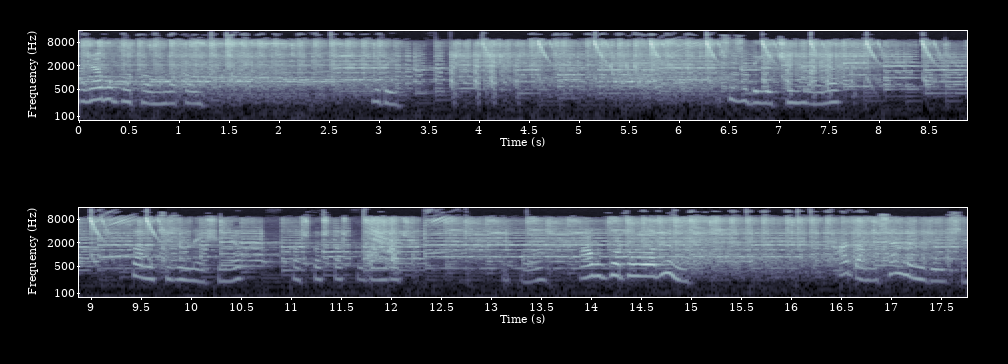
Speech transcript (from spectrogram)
Acaba bu portal mı bakalım. Bu Sizi de geçeyim baylar. An sizinle işim yok. Kaç kaç kaç buradan kaç. Bakalım. Aa bu portal olabilir mi? Hadi ama sen de mi değilsin?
